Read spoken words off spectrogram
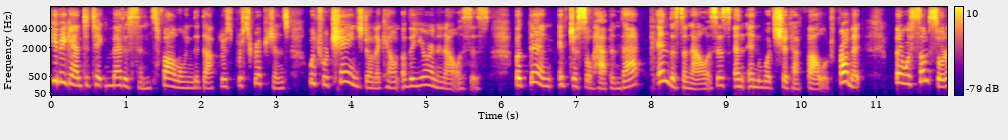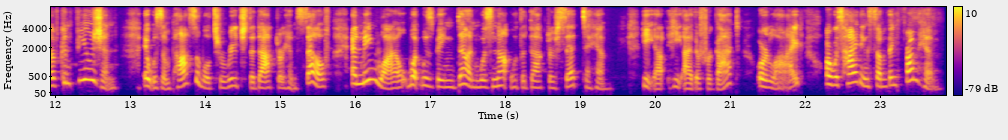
He began to take medicines following the doctor's prescriptions, which were changed on account of the urine analysis. But then it just so happened that, in this analysis and in what should have followed from it, there was some sort of confusion. It was impossible to reach the doctor himself, and meanwhile, what was being done was not what the doctor said to him. He, uh, he either forgot or lied or was hiding something from him.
